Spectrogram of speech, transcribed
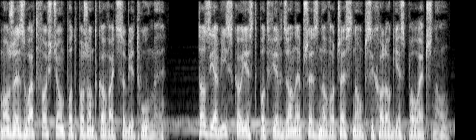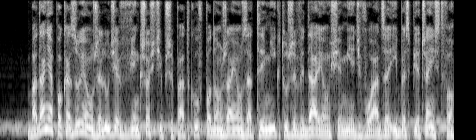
może z łatwością podporządkować sobie tłumy. To zjawisko jest potwierdzone przez nowoczesną psychologię społeczną. Badania pokazują, że ludzie w większości przypadków podążają za tymi, którzy wydają się mieć władzę i bezpieczeństwo,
